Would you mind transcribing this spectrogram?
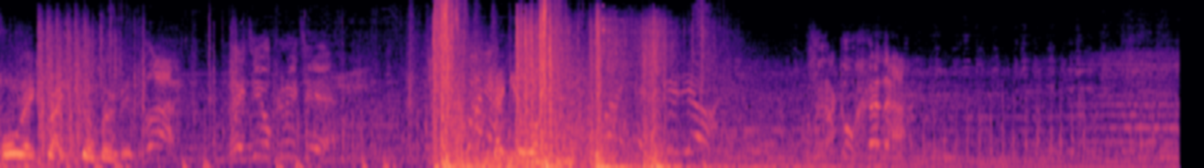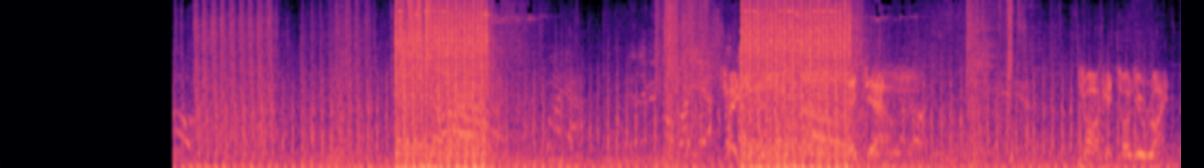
Four X-rays still moving. Take your right. Take it. Down. Targets on your right.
